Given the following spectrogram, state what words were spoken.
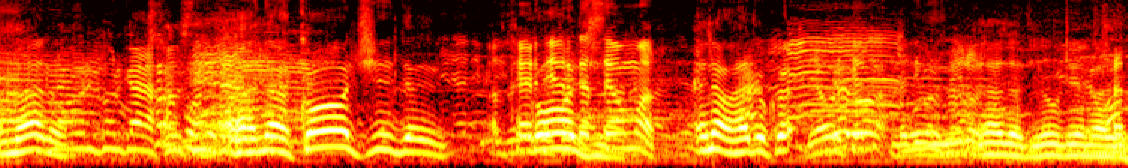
مالو؟ أنا كل شيء داير. الخير ديالك السي. عمر. أنا هذوك هذا ديولي أنا.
